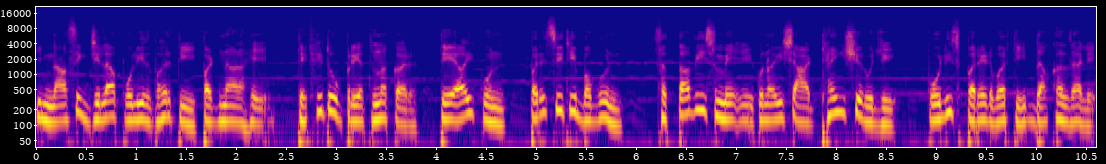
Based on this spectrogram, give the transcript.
की नाशिक जिल्हा पोलीस भरती पडणार आहे. तेथे तू प्रयत्न कर. ते ऐकून परिस्थिती बघून सत्तावीस मे एकोणीसशे अठ्ठ्याऐंशी रोजी पोलीस परेडवरती दाखल झाले.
